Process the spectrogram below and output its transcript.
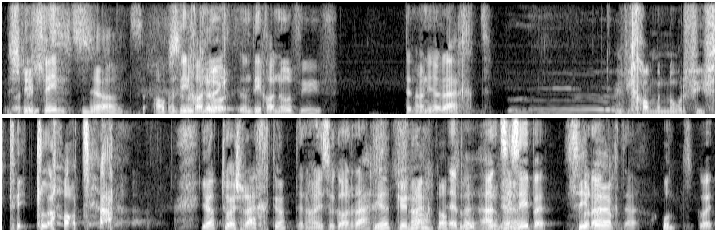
Oder stimmt's? Ja, ist Und ich, absolut habe nur, und ich habe nur fünf. Dann habe ich ja recht. Wie kann man nur fünf Titel haben? ja, du hast recht, ja. Dann habe ich sogar recht. Ja, Genau. recht, absolut. Eben, haben Sie ja. sieben? Sieben. Korrekt, ja. Und Gut.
